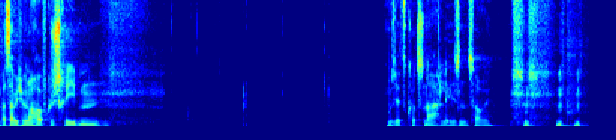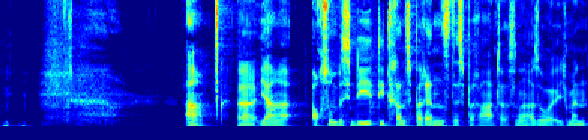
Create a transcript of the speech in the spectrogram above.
was habe ich mir noch aufgeschrieben? Muss jetzt kurz nachlesen, sorry. Ah, äh, ja, auch so ein bisschen die, die Transparenz des Beraters. Ne? Also ich meine,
